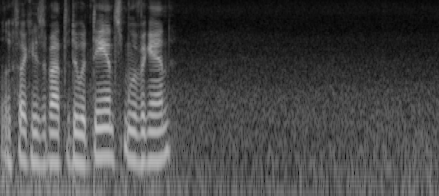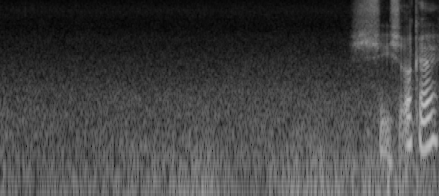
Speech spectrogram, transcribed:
Looks like he's about to do a dance move again. Sheesh, okay.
